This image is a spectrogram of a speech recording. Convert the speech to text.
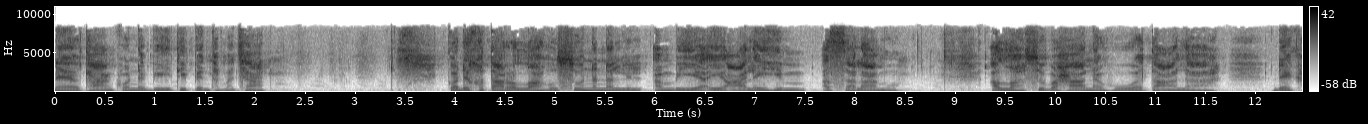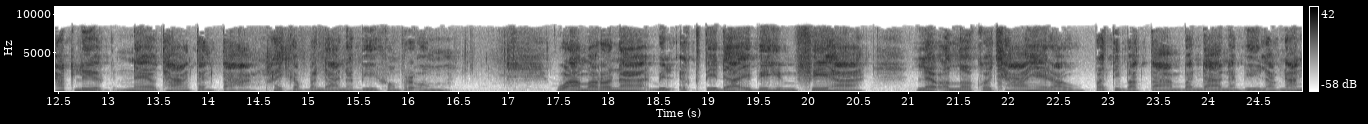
แนวทางของนบีที่เป็นธรรมชาติก็ได้اختار الله سننا للأنبياء عليهم السلامอัลลอฮ์سبحانه وتعالىได้คัดเลือกแนวทางต่างๆ ให้กับบรรดานาบีของพระองค์ وأمرنا بالاقتداء بهم فيهاแล้วอัลลอฮ์ก็ใช้ให้เราปฏิบัติตามบรรดานาบีเหล่านั้น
